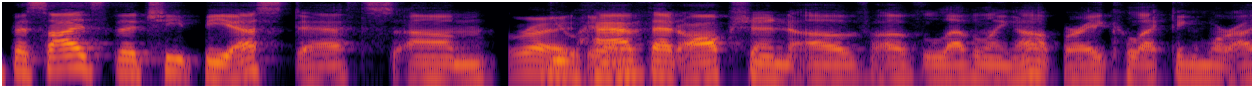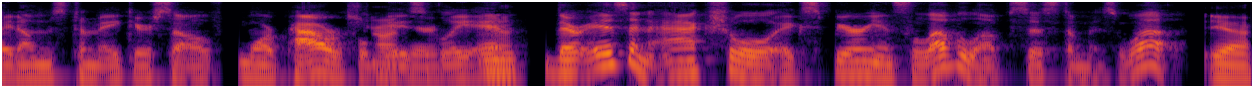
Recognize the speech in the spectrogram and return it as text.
besides the cheap BS deaths, um, Right, you yeah. have that option of of leveling up, right? Collecting more items to make yourself more powerful, Stronger, basically. yeah. And there is an actual experience level up system as well. Yeah.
